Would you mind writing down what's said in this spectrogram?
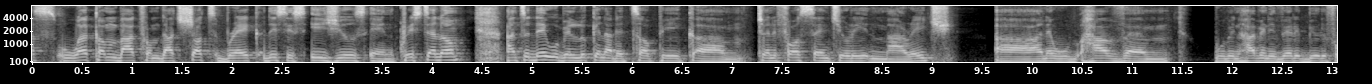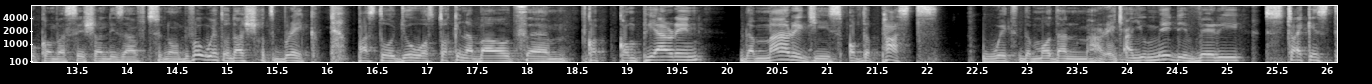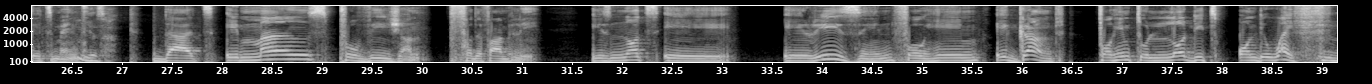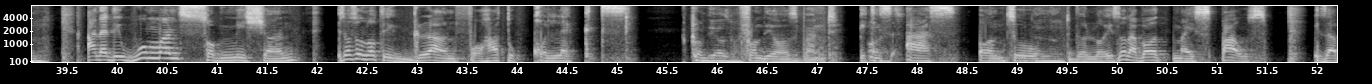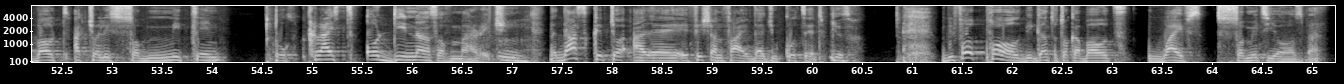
Viewers. Welcome back from that short break. This is Issues in Christendom. And today we've been looking at the topic um, 21st century marriage. Uh, and then we'll have, um, we've been having a very beautiful conversation this afternoon. Before we went on that short break, Pastor Joe was talking about um, co- comparing the marriages of the past with the modern marriage. And you made a very striking statement Yes, sir. That a man's provision for the family is not a a reason for him a ground for him to lord it on the wife. Hmm. And that the woman's submission is also not a ground for her to collect From the husband. from the husband. It is as unto Unto the Lord. it's not about my spouse. It's about actually submitting to Christ's ordinance of marriage. Now, that scripture, uh, Ephesians 5, that you quoted, Yes, sir. before Paul began to talk about wives, submit to your husband.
